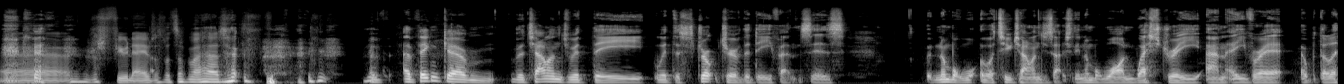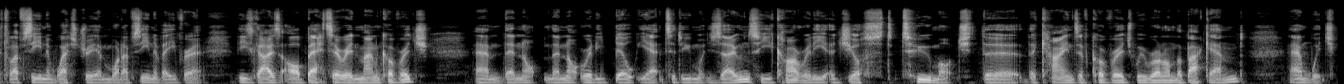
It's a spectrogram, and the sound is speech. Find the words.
uh, just a few names off the top of my head. I think um, the challenge with the with the structure of the defense is number one, or two challenges actually. Number one, Westry and Averett. The little I've seen of Westry and what I've seen of Averett, these guys are better in man coverage. Um, they're not they're not really built yet to do much zone, so you can't really adjust too much the the kinds of coverage we run on the back end, um, which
